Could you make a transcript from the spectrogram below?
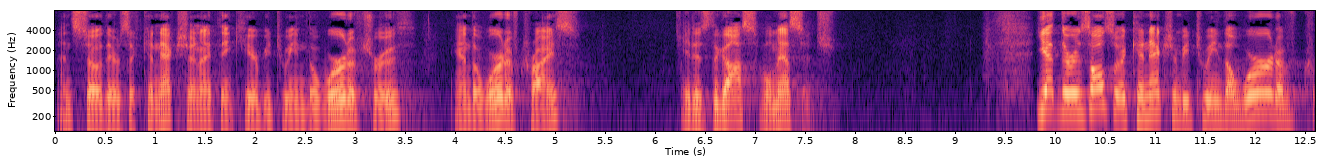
And so there's a connection, I think, here between the word of truth and the word of Christ. It is the gospel message. Yet there is also a connection between the word of,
